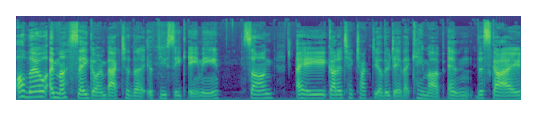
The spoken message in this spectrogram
although I must say, going back to the "If You Seek Amy" song, I got a TikTok the other day that came up, and this guy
